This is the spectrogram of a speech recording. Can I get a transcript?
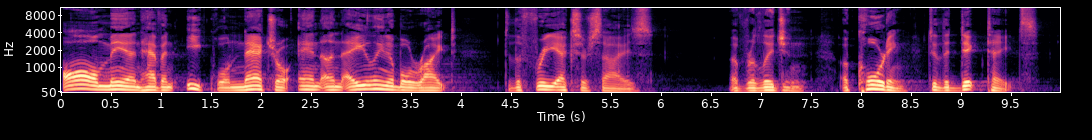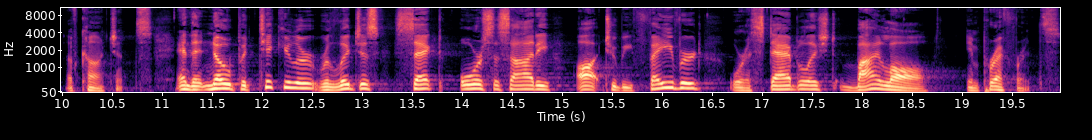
All men have an equal, natural, and unalienable right to the free exercise of religion according to the dictates of conscience, and that no particular religious sect or society ought to be favored or established by law in preference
